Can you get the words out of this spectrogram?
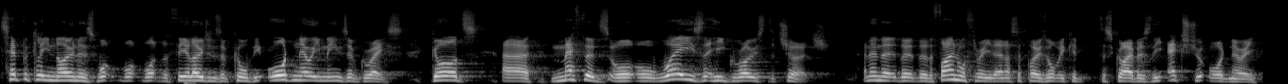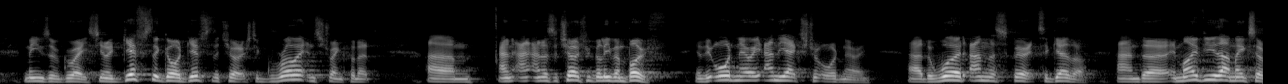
typically known as what, what, what the theologians have called the ordinary means of grace. God's uh, methods or, or, ways that he grows the church. And then the, the, the final three, then, I suppose, what we could describe as the extraordinary means of grace. You know, gifts that God gives to the church to grow it and strengthen it um, and, and, as a church, we believe in both in the ordinary and the extraordinary, uh, the Word and the Spirit together. And uh, in my view, that makes a,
